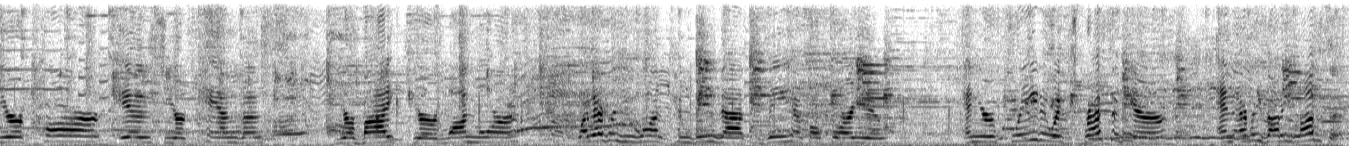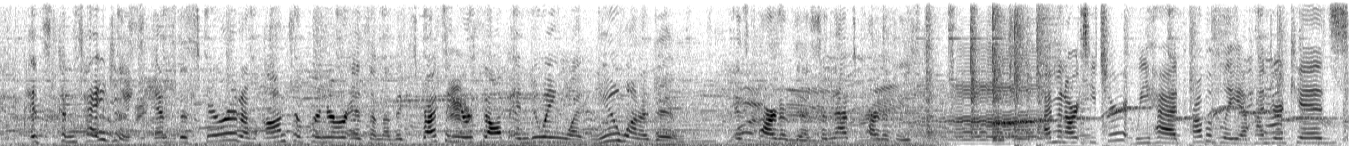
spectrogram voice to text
Your car is your canvas, your bike, your lawnmower, whatever you want can be that vehicle for you. And you're free to express it here, and everybody loves it. It's contagious. It's the spirit of entrepreneurism, of expressing yourself and doing what you want to do is part of this, and that's part of Houston. I'm an art teacher. We had probably 100 kids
